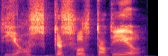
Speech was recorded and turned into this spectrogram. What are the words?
Dios, qué susto, tío.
